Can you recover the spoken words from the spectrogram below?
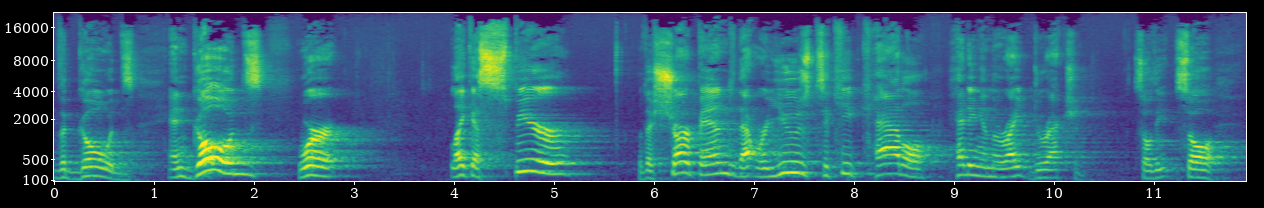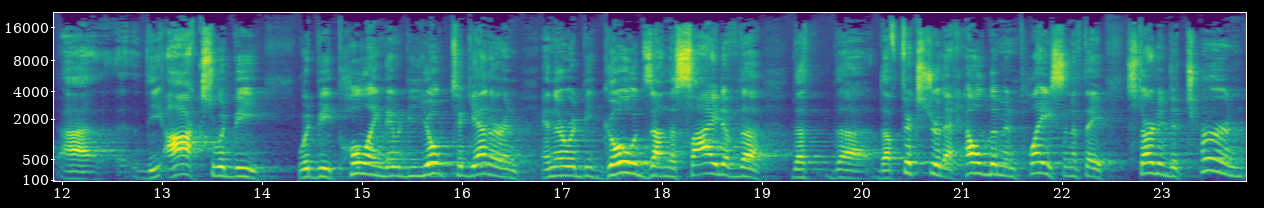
the goads. And goads were like a spear with a sharp end that were used to keep cattle heading in the right direction. So the, so, uh, the ox would be, would be pulling, they would be yoked together, and, and there would be goads on the side of the, the, the, the fixture that held them in place. And if they started to turn,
